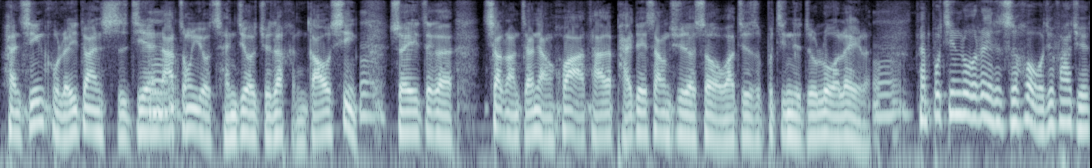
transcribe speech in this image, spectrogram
很辛苦了一段时间，然后终于有成就，觉得很高兴。所以这个校长讲讲话，他在排队上去的时候，我就是不禁的就落泪了。但不禁落泪的时候，我就发觉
